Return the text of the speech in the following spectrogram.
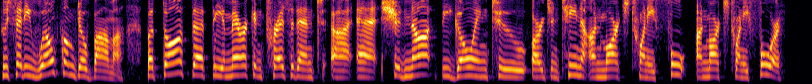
who said he welcomed Obama, but thought that the American president uh, uh should not be going to Argentina on March 24 on March 24th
